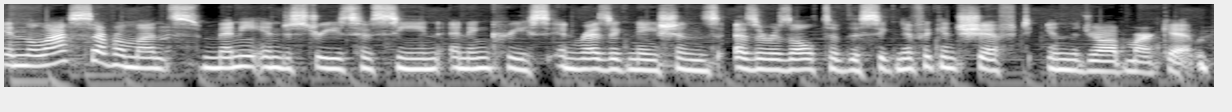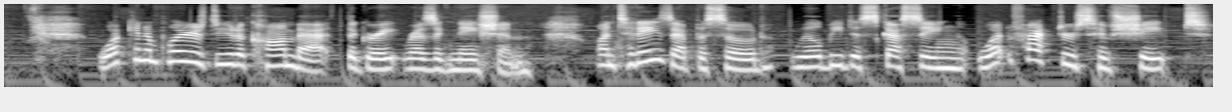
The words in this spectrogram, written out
In the last several months, many industries have seen an increase in resignations as a result of the significant shift in the job market. What can employers do to combat the great resignation? On today's episode, we'll be discussing what factors have shaped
